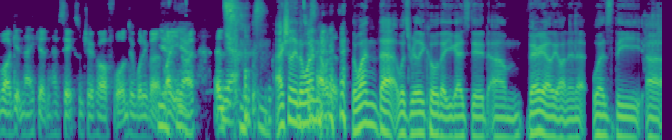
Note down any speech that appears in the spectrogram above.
"Well, get naked and have sex and jerk off, or do whatever." Yeah, like you yeah. know, it's Yeah. Actually, the It's one how it is. the one that was really cool that you guys did um very early on in it was the uh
